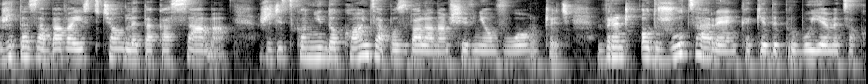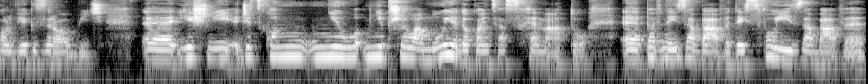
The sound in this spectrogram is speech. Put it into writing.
że ta zabawa jest ciągle taka sama, że dziecko nie do końca pozwala nam się w nią włączyć, wręcz odrzuca rękę, kiedy próbujemy cokolwiek zrobić. E, jeśli dziecko nie, nie przełamuje do końca schematu e, pewnej zabawy, tej swojej zabawy,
